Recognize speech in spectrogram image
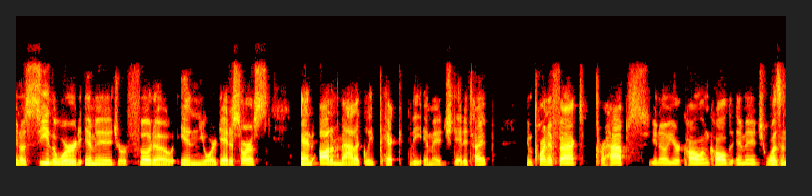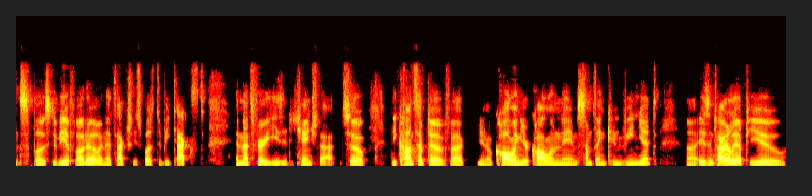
you know, see the word image or photo in your data source and automatically pick the image data type. In point of fact, perhaps you know your column called image wasn't supposed to be a photo and it's actually supposed to be text, and that's very easy to change that. So the concept of uh, you know calling your column name something convenient uh, is entirely up to you,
